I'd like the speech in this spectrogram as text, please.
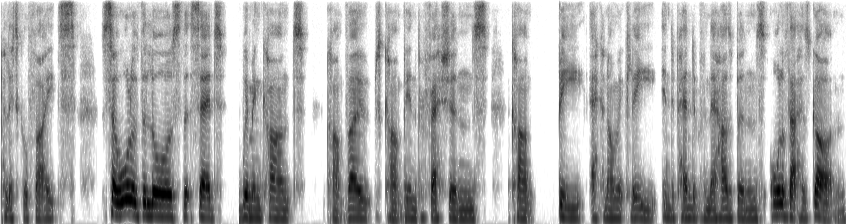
political fights. So all of the laws that said women can't can't vote can't be in the professions can't be economically independent from their husbands all of that has gone.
